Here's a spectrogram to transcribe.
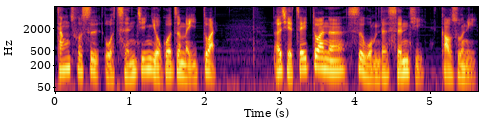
当做是我曾经有过这么一段，而且这一段呢，是我们的身体告诉你，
